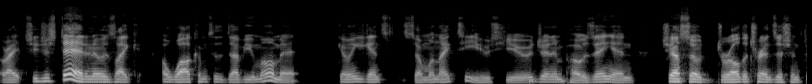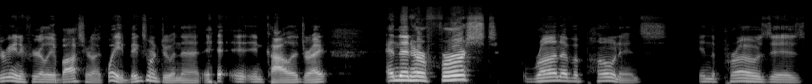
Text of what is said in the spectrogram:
right? She just did and it was like a welcome to the w moment going against someone like T, who's huge and imposing. And she also drilled a transition three. And if you're really a boss, you're like, wait, bigs weren't doing that in, college, right? And then her first run of opponents in the pros is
